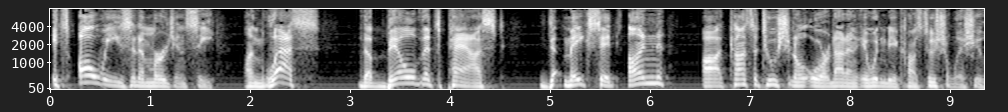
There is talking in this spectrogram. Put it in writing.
It's always an emergency unless the bill that's passed d- makes it un. Uh, constitutional or not, it wouldn't be a constitutional issue,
